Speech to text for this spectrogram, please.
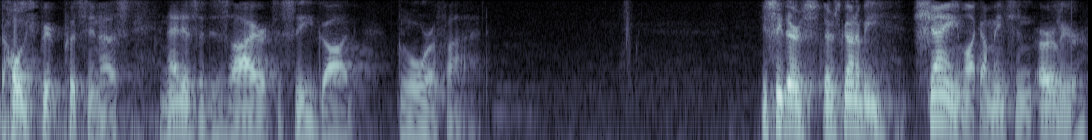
the Holy Spirit puts in us, and that is a desire to see God glorified. You see, there's there's going to be shame, like I mentioned earlier,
